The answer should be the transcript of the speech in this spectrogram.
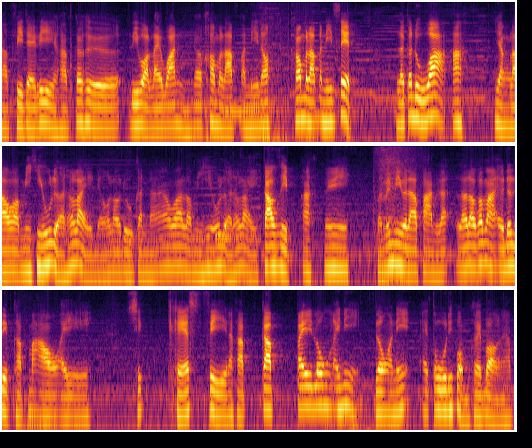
ครับฟรีไดรี่ครับก็คือรีวอร์ดรายวันก็เข้ามารับอันนี้เนาะเข้ามารับอันนี้เสร็จ แล้วก็ดูว่าอะ อย่างเราอะมีฮิ้วเหลือเท่าไหร่ เดี๋ยวเราดูกันนะว่าเรามีฮิ้วเหลือเท่าไหร่ 90 อะ ไม่มี มันไม่มีเวลาฟาร์มอีกแล้ว แล้วเราก็มาเอลเดอร์ลิฟครับ มาเอาไอชิคเคสฟรีนะครับ กลับไปลงไอ้นี่ ลงอันนี้ ไอตู้ที่ผมเคยบอกนะครับ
